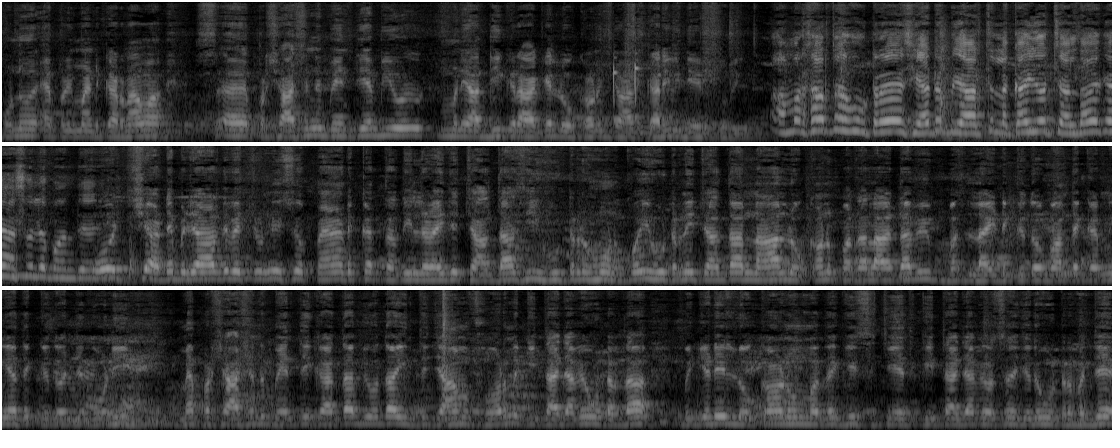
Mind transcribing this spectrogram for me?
ਉਹਨੂੰ ਇੰਪਲੀਮੈਂਟ ਕਰਨਾ ਵਾ ਸ- ਅਹ, ਪ੍ਰਸ਼ਾਸਨ ਨੂੰ ਬੇਨਤੀ ਹੈ ਵੀ ਉਹ ਬੁਨਿਆਦੀ ਕਰਾ ਕੇ ਲੋਕਾਂ ਨੂੰ ਜਾਣਕਾਰੀ ਵੀ ਦੇਣ ਪੂਰੀ ਅੰਮ੍ਰਿਤਸਰ ਦਾ ਹੂਟਰ ਸਿਆਟ ਬਾਜ਼ਾਰ 'ਚ ਲੱਗਾ ਹੀ ਉਹ ਚੱਲਦਾ ਹੈ ਕਿ ਇਸ ਵੇਲੇ ਬੰਦ ਹੈ ਜੀ? ਉਹ ਛਾਡੇ ਬਾਜ਼ਾਰ ਦੇ ਵਿੱਚ 1965 71 ਦੀ ਲੜਾਈ 'ਚ ਚੱਲਦਾ ਸੀ ਹੂਟਰ ਹੁਣ ਕੋਈ ਹੂਟਰ ਨਹੀਂ ਚੱਲਦਾ ਨਾ ਲੋਕਾਂ ਨੂੰ ਪਤਾ ਲੱਗਦਾ ਵੀ ਬ- ਲਾਈਟ ਕਦੋਂ ਬੰਦ ਕਰਨੀ ਹੈ ਤੇ ਕਦੋਂ ਜਗਾਉਣੀ ਮੈਂ ਪ੍ਰਸ਼ਾਸਨ ਨੂੰ ਬੇਨਤੀ ਕਰਦਾ ਵੀ ਉਹਦਾ ਇੰਤਜ਼ਾਮ ਫੌਰਨ ਕੀਤਾ ਜਾਵੇ ਹੂਟਰ ਦਾ ਵੀ ਜਿਹੜੇ ਲੋਕਾਂ ਨੂੰ ਮਤਲਬ ਕਿ ਸੁਚੇਤ ਕੀਤਾ ਜਾਵੇ, ਉਸ ਜਦੋਂ ਹੂਟਰ ਵੱਜੇ,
